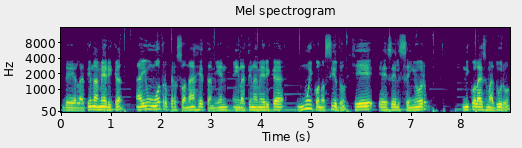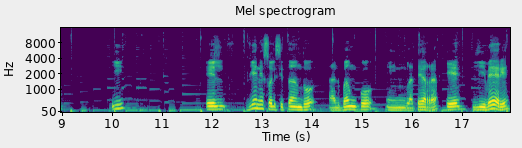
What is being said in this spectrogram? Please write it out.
de Latinoamérica, hay un otro personaje también en Latinoamérica muy conocido, que es el señor Nicolás Maduro. Y él viene solicitando al banco en Inglaterra que libere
